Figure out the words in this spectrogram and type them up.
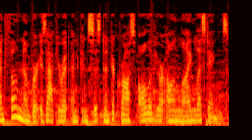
and phone number is accurate and consistent across all of your online listings.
